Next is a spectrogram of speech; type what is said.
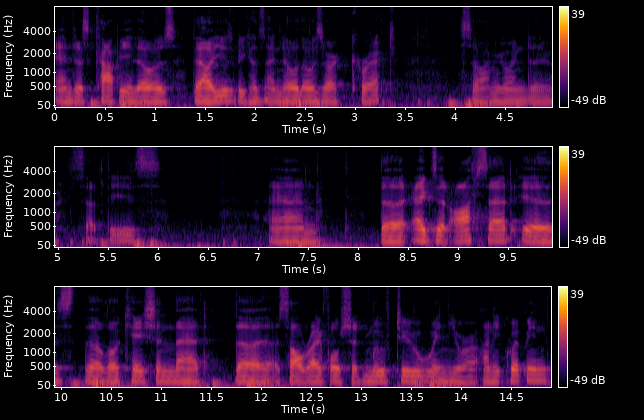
and just copy those values because I know those are correct. So I'm going to set these and the exit offset is the location that the assault rifle should move to when you are unequipping.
